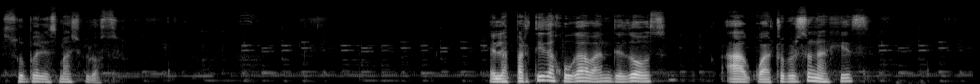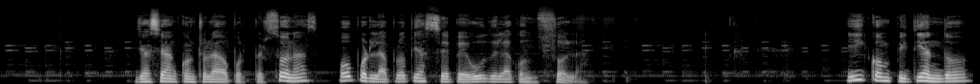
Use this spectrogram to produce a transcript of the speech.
Super Smash Bros. En las partidas jugaban de 2 a 4 personajes, ya sean controlados por personas o por la propia CPU de la consola, y compitiendo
